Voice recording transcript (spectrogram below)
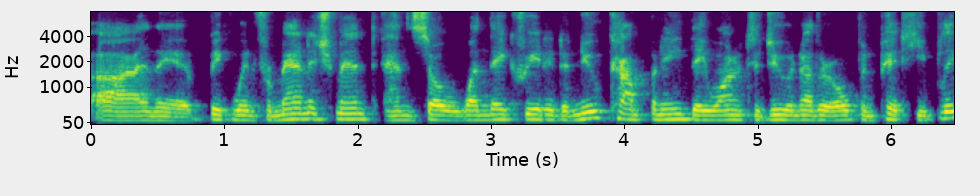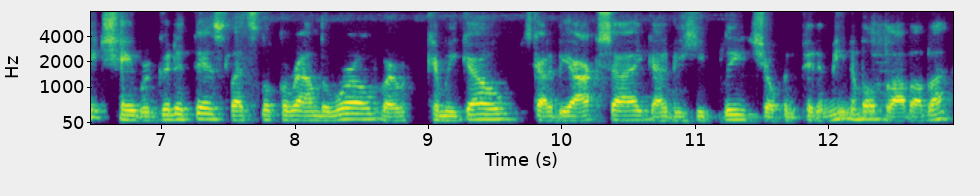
and they had a big win for management. And so when they created a new company, they wanted to do another open pit heap leach. Hey, we're good at this. Let's look around the world. Where can we go? It's got to be oxide, got to be heap leach, open pit amenable, blah blah blah.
